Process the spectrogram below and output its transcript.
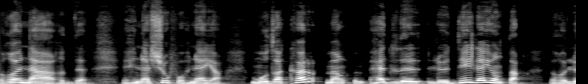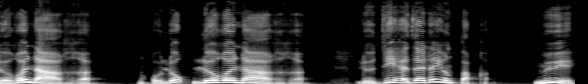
renarde. هنا شوفوا هنايا مذكر هاد لو دي لا ينطق لو renard. نقولوا لو renard. لو دي هذا لا ينطق muet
